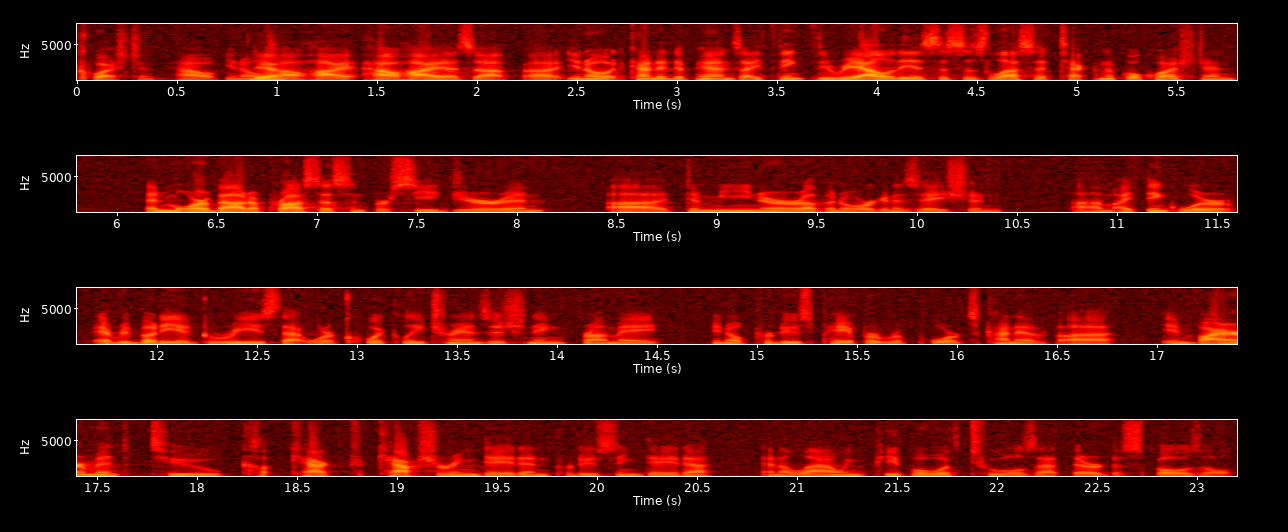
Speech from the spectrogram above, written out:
question how you know Yeah. how high how high is up uh, you know it kind of depends i think the reality is this is less a technical question and more about a process and procedure and uh, demeanor of an organization i think we're everybody agrees that we're quickly transitioning from a you know produce paper reports kind of uh, environment to capturing data and producing data and allowing people with tools at their disposal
